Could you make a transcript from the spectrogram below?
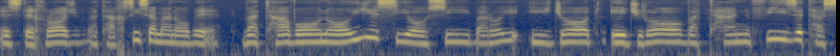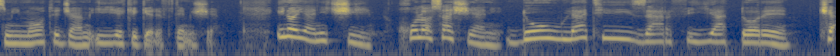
استخراج و تخصیص منابع و توانایی سیاسی برای ایجاد، اجرا و تنفیز تصمیمات جمعی که گرفته میشه اینا یعنی چی؟ خلاصش یعنی دولتی ظرفیت داره که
